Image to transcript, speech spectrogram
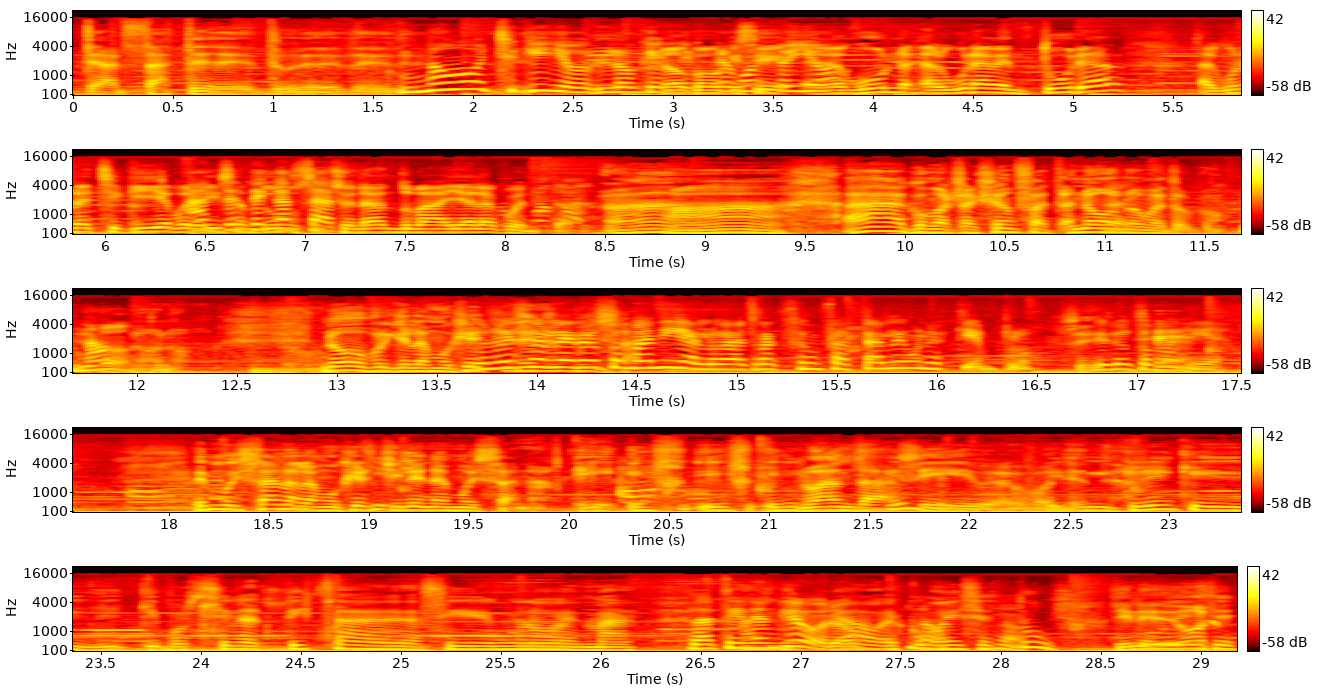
te hartaste de, tu- de- de- No, chiquillo, lo que No, le como que pregunto si yo. algún, alguna aventura, alguna chiquilla por ahí Antes se de anduvo obsesionando más allá de la cuenta. Ah, Ah, ah, como atracción fatal. No, no me tocó. No. No, no. No, porque la mujer Bueno, eso es la erotomanía, lo de atracción fatal es un ejemplo Sí. de erotomanía. Es muy sana, la mujer chilena es muy sana. eh, es- es- es- No anda siempre- así, potente. creen que, que por ser artista así uno es más La tienen más de oro. es como No, dices no. tú Tiene Tú de oro. dices,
